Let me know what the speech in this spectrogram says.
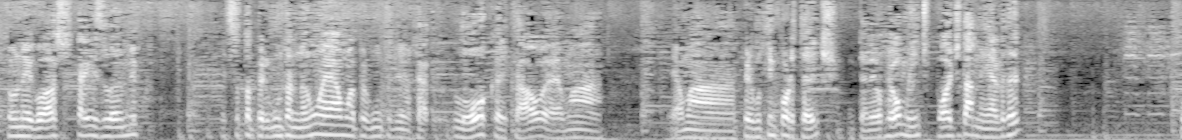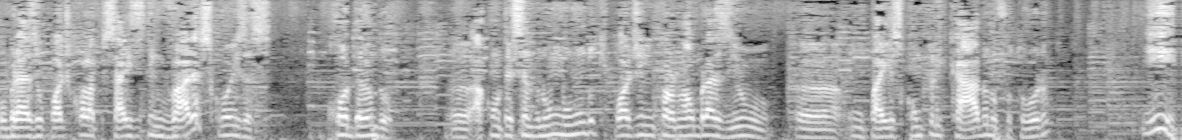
Então o negócio tá islâmico. Essa tua pergunta não é uma pergunta de, louca e tal, é uma é uma pergunta importante, entendeu? Realmente pode dar merda. O Brasil pode colapsar, existem várias coisas rodando, uh, acontecendo no mundo que podem tornar o Brasil uh, um país complicado no futuro. E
